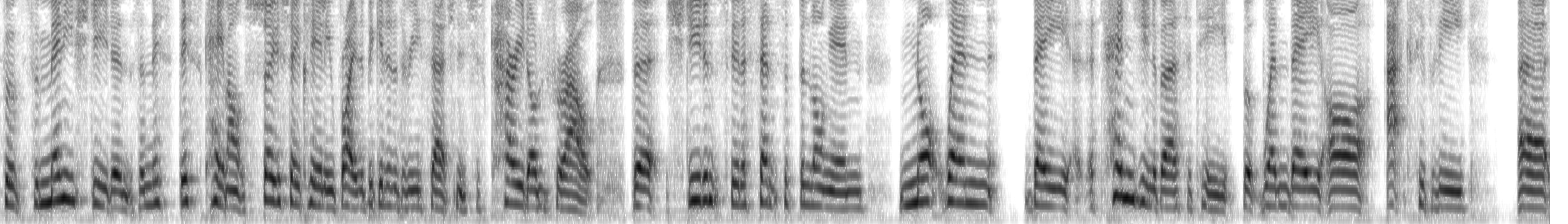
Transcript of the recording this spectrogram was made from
for, for many students, and this, this came out so, so clearly right at the beginning of the research, and it's just carried on throughout, that students feel a sense of belonging, not when they attend university, but when they are actively uh,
